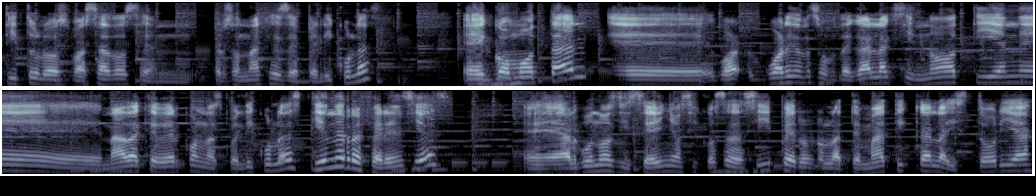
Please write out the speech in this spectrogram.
títulos basados en personajes de películas. Eh. Como tal, eh, Guar- Guardians of the Galaxy no tiene nada que ver con las películas, tiene referencias, eh, algunos diseños y cosas así, pero la temática, la historia,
